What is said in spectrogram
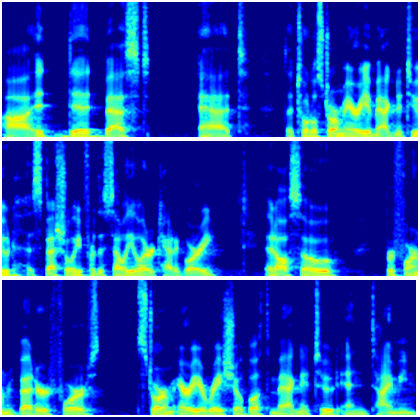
uh, it did best at the total storm area magnitude, especially for the cellular category. It also performed better for storm area ratio, both magnitude and timing,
